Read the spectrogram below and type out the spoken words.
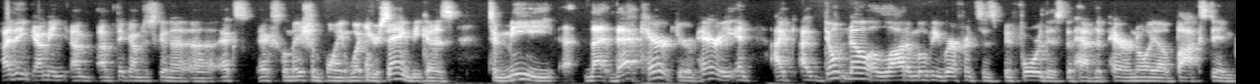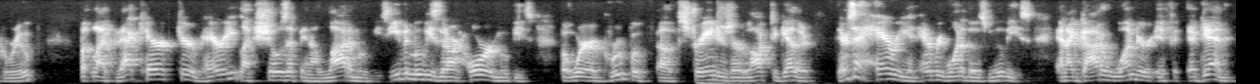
I think I mean I'm, I think I'm just gonna uh, ex, exclamation point what you're saying because to me that that character of Harry and I I don't know a lot of movie references before this that have the paranoia boxed in group but like that character of Harry like shows up in a lot of movies even movies that aren't horror movies but where a group of, of strangers are locked together there's a Harry in every one of those movies. And I gotta wonder if again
